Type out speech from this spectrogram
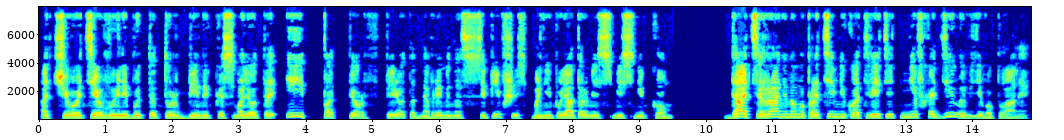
отчего те выли будто турбины космолета и попер вперед, одновременно сцепившись манипуляторами с мясником. дать раненому противнику ответить не входило в его планы.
